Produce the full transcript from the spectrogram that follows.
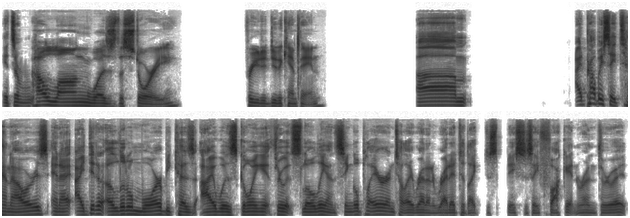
It's a how long was the story for you to do the campaign? Um, I'd probably say ten hours, and I, I did it a little more because I was going it through it slowly on single player until I read on Reddit to like just basically say fuck it and run through it.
